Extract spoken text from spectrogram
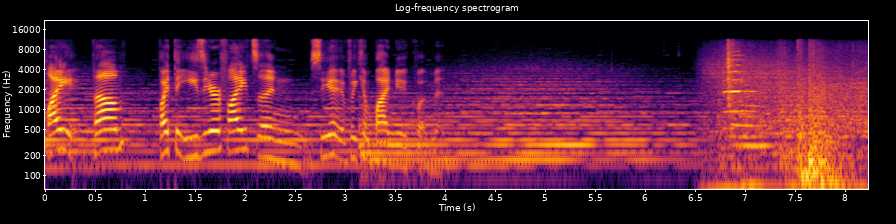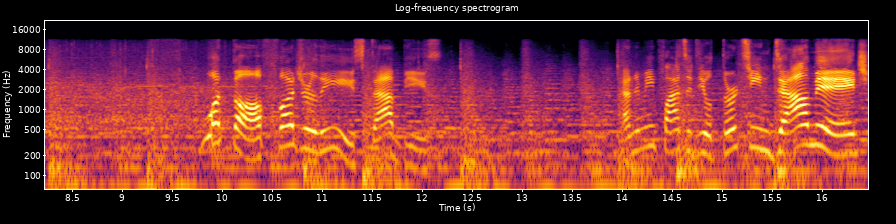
Fight them, fight the easier fights, and see if we can buy new equipment. What the fudge are these? Stab bees. Enemy plans to deal 13 damage!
